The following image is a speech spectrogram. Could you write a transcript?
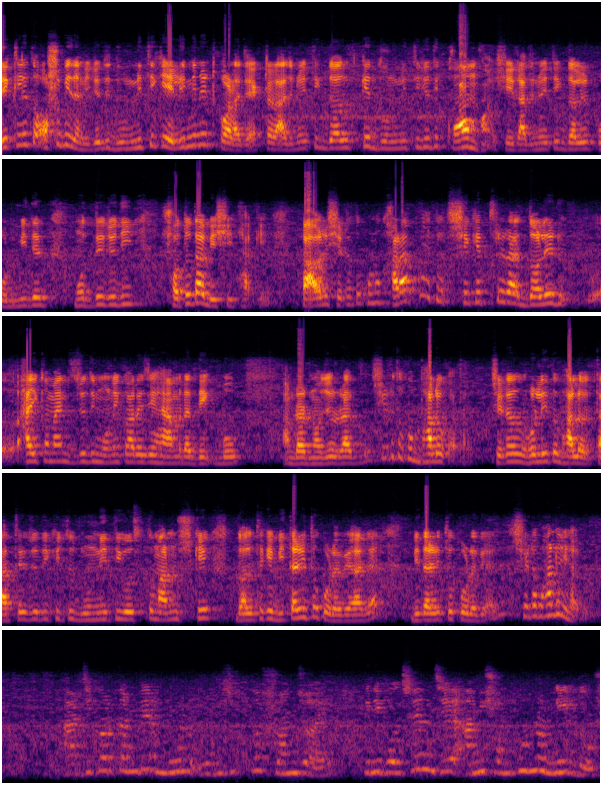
দেখলে তো অসুবিধা নেই। যদি দুর্নীতিকে এলিমিনেট করা যায়, একটা রাজনৈতিক দলকে দুর্নীতি যদি কম হয়, সেই রাজনৈতিক দলের কর্মীদের মধ্যে যদি সততা বেশি থাকে, তাহলে সেটা তো কোনো খারাপ নয়। তো সেক্ষেত্রে দলের হাইকমান্ড যদি মনে করে যে হ্যাঁ আমরা দেখব, আমরা নজর রাখব, সেটা তো খুব ভালো কথা। সেটা হলেই তো ভালো। তাতে যদি কিছু দুর্নীতিগ্রস্ত মানুষকে দল থেকে বিতাড়িত করে দেওয়া যায়, বিতাড়িত করে দেওয়া যায়, সেটা ভালোই হবে। আরজিকর কাণ্ডের মূল অভিযুক্ত সঞ্জয়, তিনি বলছেন যে, আমি সম্পূর্ণ নির্দোষ।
